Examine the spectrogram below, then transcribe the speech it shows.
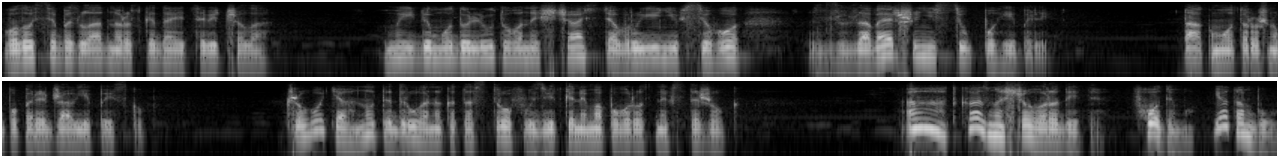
волосся безладно розкидається від чола. Ми йдемо до лютого нещастя в руїні всього з завершеністю погибелі. Так моторошно попереджав єпископ. Чого тягнути друга на катастрофу, звідки нема поворотних стежок? А, тказна з чого родити. Входимо, я там був.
